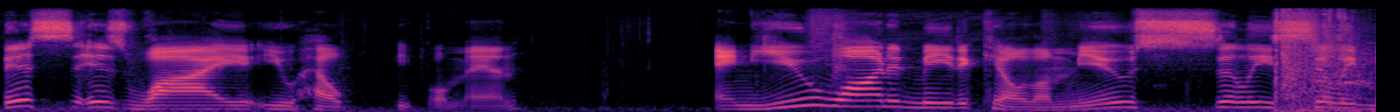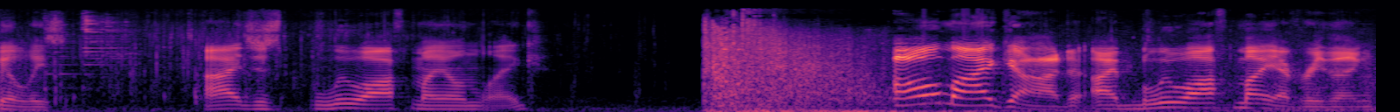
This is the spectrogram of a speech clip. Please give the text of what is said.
This is why you help people, man. And you wanted me to kill them. You silly, silly billies. I just blew off my own leg. Oh my god, I blew off my everything.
